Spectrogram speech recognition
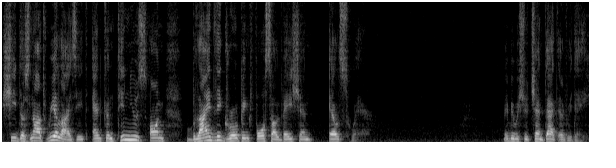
she does not realize it and continues on blindly groping for salvation elsewhere. Maybe we should chant that every day.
